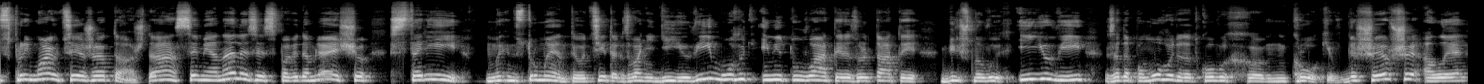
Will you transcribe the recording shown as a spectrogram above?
сприймають цей ажіотаж. Да? Семіаналізис повідомляє, що старі інструменти, оці так звані DUV, можуть імітувати результати більш нових EUV за допомогою додаткових кроків. Дешевше, але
